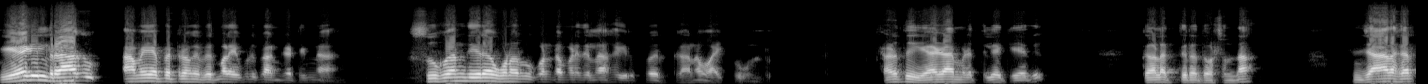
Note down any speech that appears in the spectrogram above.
ஏழில் ராகு அமைய பெற்றவங்க பெருமாளை எப்படிப்பான்னு கேட்டீங்கன்னா சுதந்திர உணர்வு கொண்ட மனிதனாக இருப்பதற்கான வாய்ப்பு உண்டு. அடுத்து ஏழாம் இடத்திலே கேது களத்திர தோஷம்தான். ஜாதகர்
